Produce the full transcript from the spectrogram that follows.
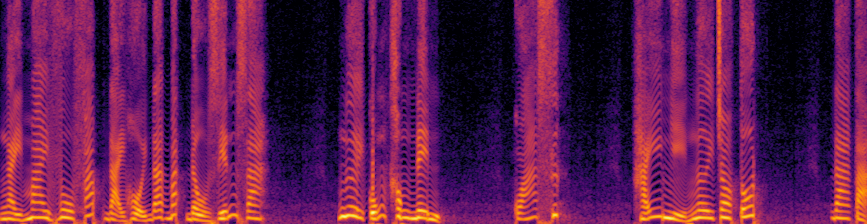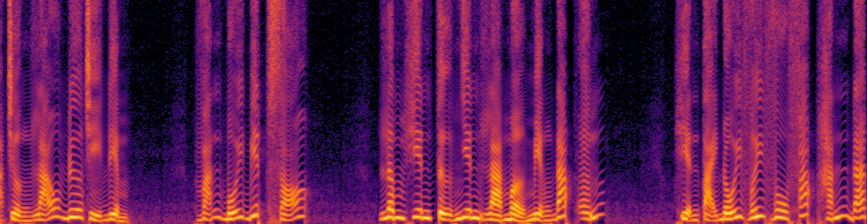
Ngày mai vu pháp đại hội đã bắt đầu diễn ra. Ngươi cũng không nên. Quá sức. Hãy nghỉ ngơi cho tốt. Đa tạ trưởng lão đưa chỉ điểm. Vãn bối biết rõ. Lâm Hiên tự nhiên là mở miệng đáp ứng. Hiện tại đối với vu pháp hắn đã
